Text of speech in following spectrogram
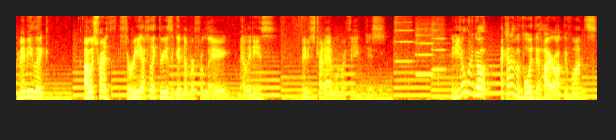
Maybe like, I always try three. I feel like three is a good number for laying melodies. Maybe just try to add one more thing. Just, and you don't want to go. I kind of avoid the higher octave ones.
